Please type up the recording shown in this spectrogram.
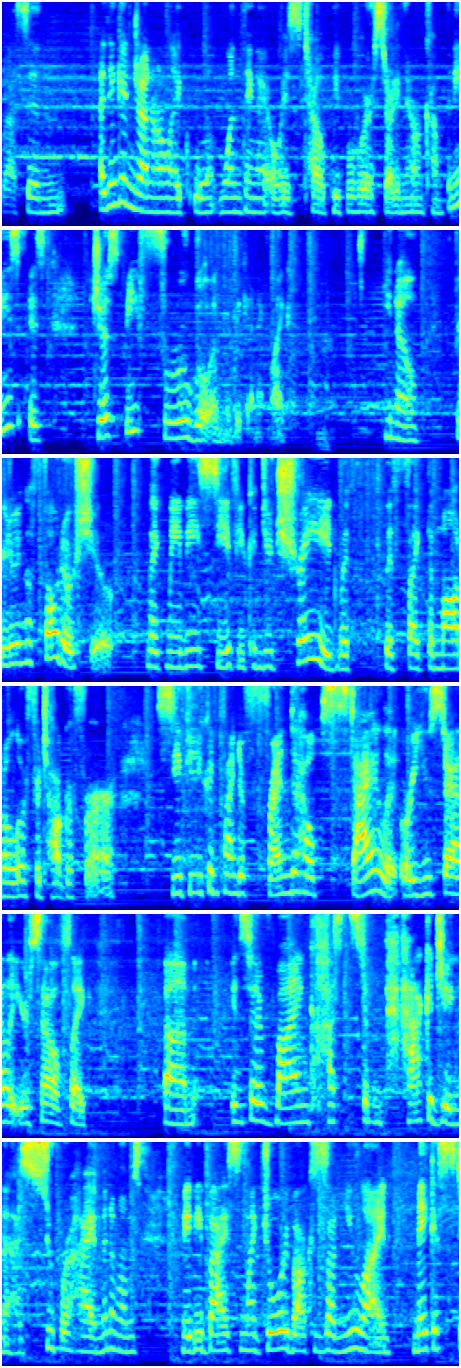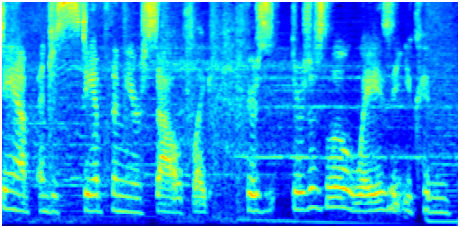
lesson. I think in general, like one thing I always tell people who are starting their own companies is just be frugal in the beginning. Like, you know, if you're doing a photo shoot, like maybe see if you can do trade with with like the model or photographer. See if you can find a friend to help style it, or you style it yourself. Like, um, instead of buying custom packaging that has super high minimums, maybe buy some like jewelry boxes on Uline, make a stamp and just stamp them yourself. Like there's there's just little ways that you can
